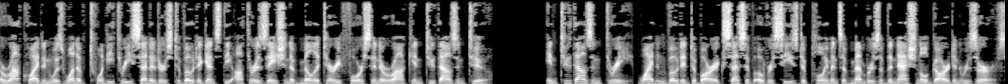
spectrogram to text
Wyden was one of 23 senators to vote against the authorization of military force in Iraq in 2002. In 2003, Wyden voted to bar excessive overseas deployments of members of the National Guard and reserves.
